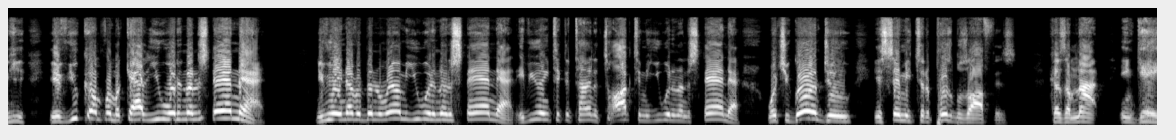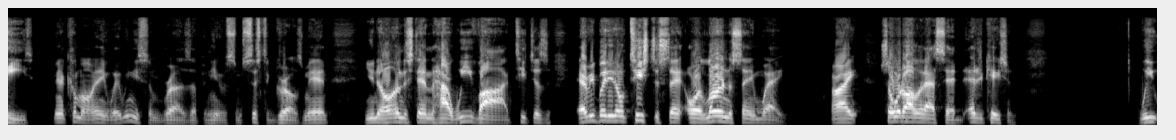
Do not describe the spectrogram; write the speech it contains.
If you come from a cat, you wouldn't understand that. If you ain't never been around me, you wouldn't understand that. If you ain't took the time to talk to me, you wouldn't understand that. What you're going to do is send me to the principal's office because I'm not engaged. Man, come on. Anyway, we need some bros up in here with some sister girls, man. You know, understanding how we vibe. Teach us. Everybody don't teach the same or learn the same way. All right. So with all of that said, education. We,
